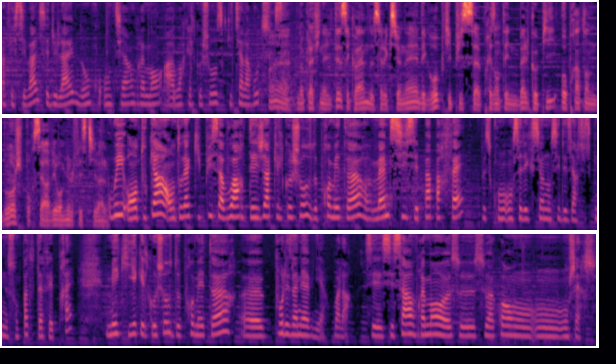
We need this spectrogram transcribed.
un festival, c'est du live, donc on tient vraiment à avoir quelque chose qui tient la route sur Ouais, scène. donc la finalité, c'est quand même de sélectionner des groupes qui puissent présenter une belle copie au printemps de Bourges pour servir au mieux le festival. Oui, ou en tout cas, en tout cas, qu'ils puissent avoir déjà quelque chose de prometteur, même si c'est pas parfait. parce qu'on sélectionne aussi des artistes qui ne sont pas tout à fait prêts, mais qui est quelque chose de prometteur euh, pour les années à venir. Voilà, c'est ça vraiment euh, ce, à quoi on, cherche.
